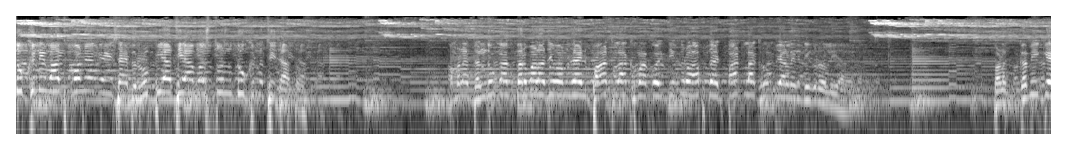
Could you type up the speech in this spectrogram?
દુઃખની વાત કોને કહી સાહેબ? રૂપિયાથી આ વસ્તુનું દુઃખ નથી જાતો. હમણાં ધંધુકાક બરવાળા જેવા જઈને પાંચ લાખમાં કોઈ દીકરો આપતો હોય પાંચ લાખ રૂપિયા લઈને દીકરો લઈ આવે. પણ કવિ કે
